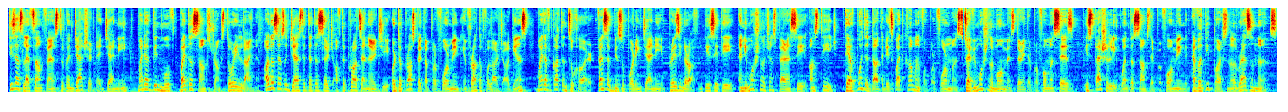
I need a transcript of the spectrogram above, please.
This has led some fans to conjecture that Jennie might have been moved by the song's strong storyline. Others have suggested that the surge of the crowd's energy or the prospect of performing in front of a large audience might have gotten to her. Fans have been supporting Jennie, praising her authenticity and emotional transparency on stage. They have pointed out that it's quite common for performers to have emotional moments during their performances, especially when the songs they're performing have a deep personal resonance.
